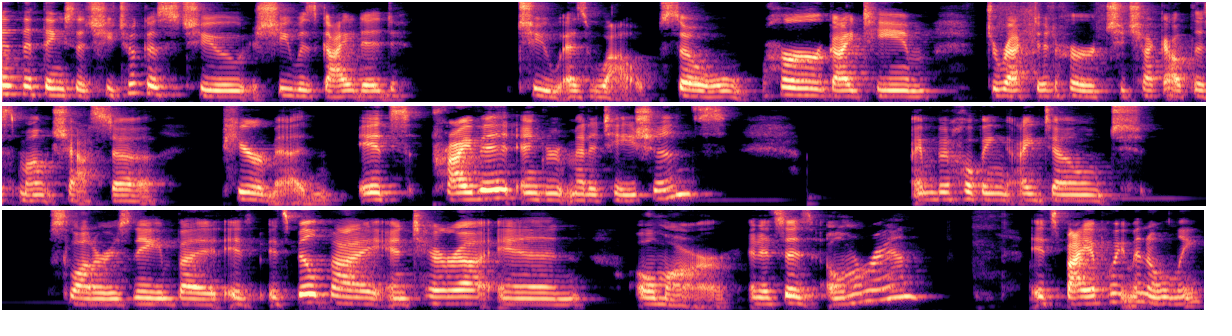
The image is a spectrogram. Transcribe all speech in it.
of the things that she took us to, she was guided to as well. So her guide team directed her to check out this Mount Shasta pyramid. It's private and group meditations. I'm hoping I don't slaughter his name, but it, it's built by Antara and Omar. And it says Omaran. It's by appointment only.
